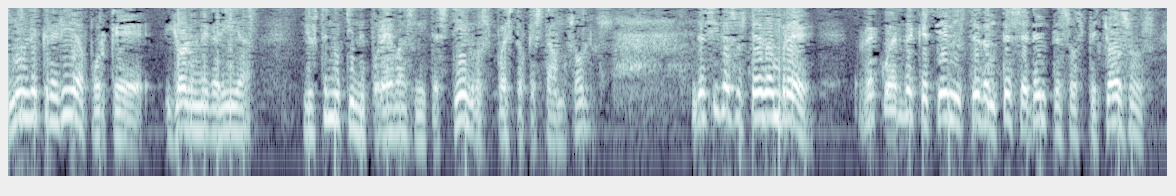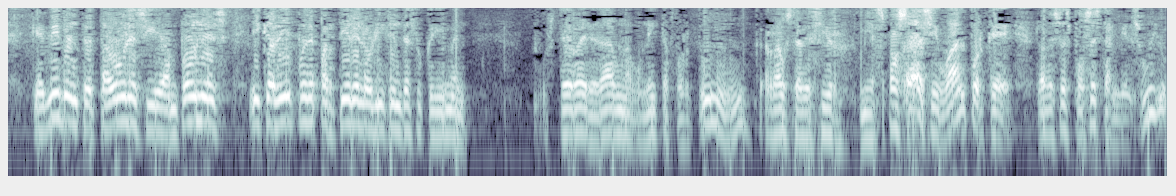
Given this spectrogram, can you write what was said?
no le creería porque yo lo negaría y usted no tiene pruebas ni testigos puesto que estamos solos. Decídase usted, hombre. Recuerde que tiene usted antecedentes sospechosos, que vive entre taúres y ampones y que de ahí puede partir el origen de su crimen. Usted va a heredar una bonita fortuna, ¿no? Querrá usted decir, mi esposa. Es igual porque la de su esposa es también suyo.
